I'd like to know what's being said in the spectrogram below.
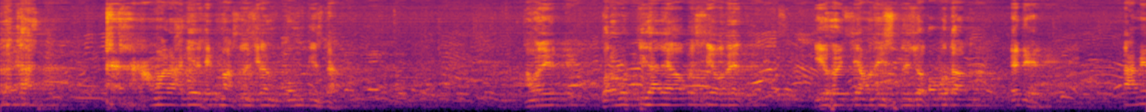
এলাকায় আমার আগের হেডমাস্টার ছিলেন কমকেশ দা। আমাদের পরবর্তীকালে অবশ্যই আমাদের ইয়ে হয়েছে আমাদের স্কুলে যত অবদান এদের। আমি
